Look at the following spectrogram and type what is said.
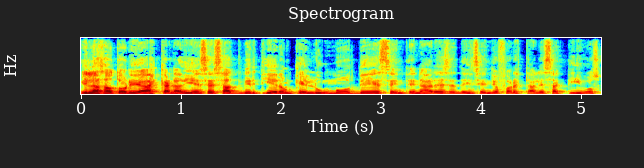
Y las autoridades canadienses advirtieron que el humo de centenares de incendios forestales activos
